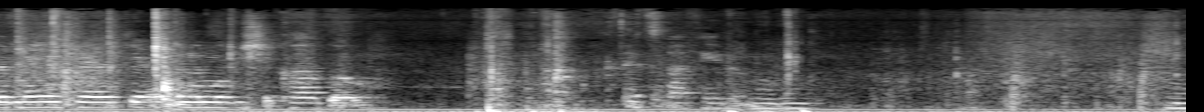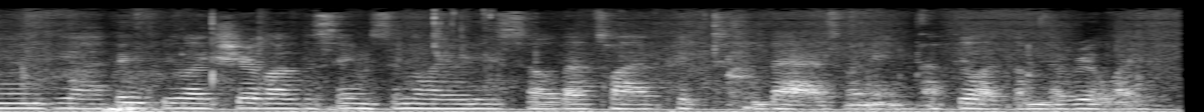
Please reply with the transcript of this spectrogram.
the main character in the movie Chicago. It's my favorite movie. And yeah, I think we like share a lot of the same similarities, so that's why I picked that as my name. I feel like I'm the real life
